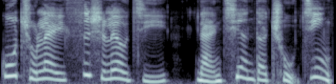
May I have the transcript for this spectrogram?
孤雏类》四十六集：南茜的处境。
